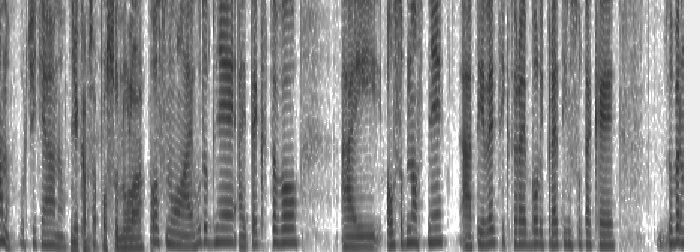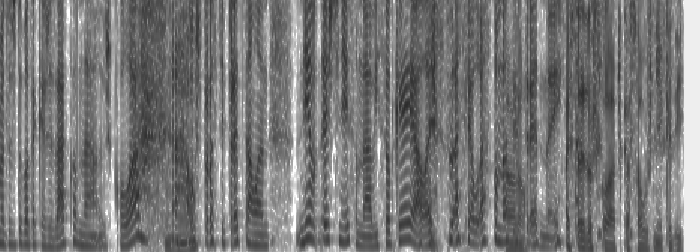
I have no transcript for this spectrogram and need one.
Áno, určite áno. Niekam sa posunula? Posunula aj hudobne, aj textovo, aj osobnostne. A tie veci, ktoré boli predtým, sú také zoberme to, že to bola taká, že základná škola uh-huh. a už proste predsa len, nie, ešte nie som na vysokej, ale zatiaľ aspoň na tej strednej. Aj stredoškoláčka sa už niekedy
